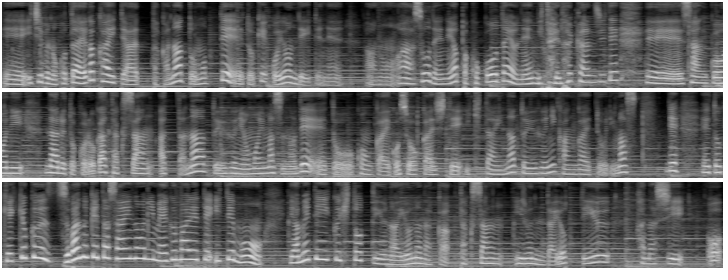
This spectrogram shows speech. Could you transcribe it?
えー、一部の答えが書いてあったかなと思って、えーと、結構読んでいてねあのあそうだよねやっぱここだよね みたいな感じで、えー、参考になるところがたくさんあったなというふうに思いますので、えーと、今回ご紹介していきたいなというふうに考えております。で、えーと、結局ずば抜けた才能に恵まれていてもやめていく人っていうのは世の中たくさんいるんだよっていう話を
